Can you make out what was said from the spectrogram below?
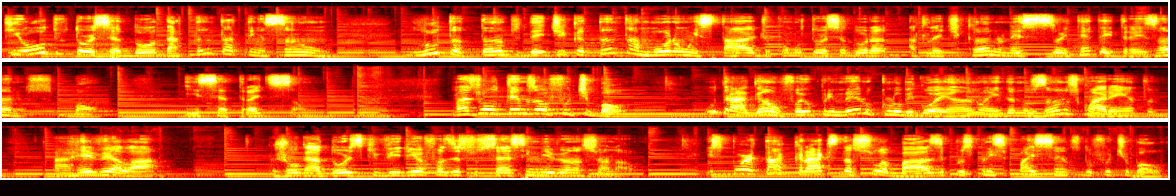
Que outro torcedor dá tanta atenção, luta tanto e dedica tanto amor a um estádio como o torcedor atleticano nesses 83 anos? Bom, isso é tradição. Mas voltemos ao futebol. O Dragão foi o primeiro clube goiano, ainda nos anos 40, a revelar jogadores que viriam a fazer sucesso em nível nacional. Exportar craques da sua base para os principais centros do futebol.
